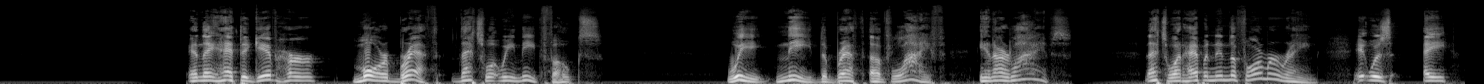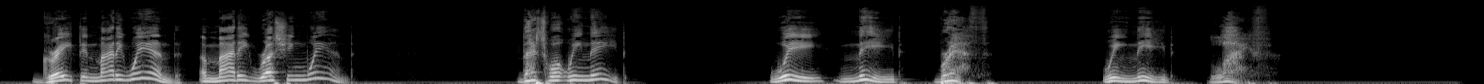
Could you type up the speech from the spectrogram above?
And they had to give her more breath. That's what we need, folks. We need the breath of life in our lives. That's what happened in the former rain. It was a great and mighty wind, a mighty rushing wind. That's what we need. We need breath. We need life.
